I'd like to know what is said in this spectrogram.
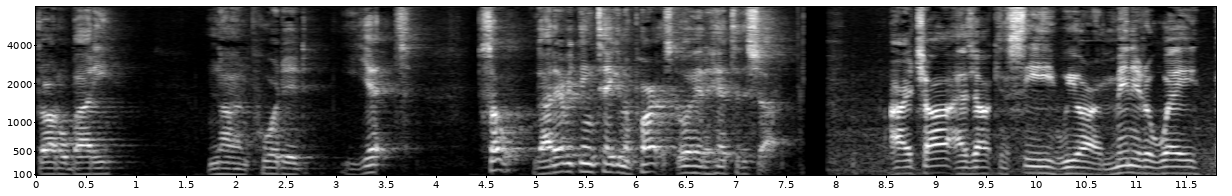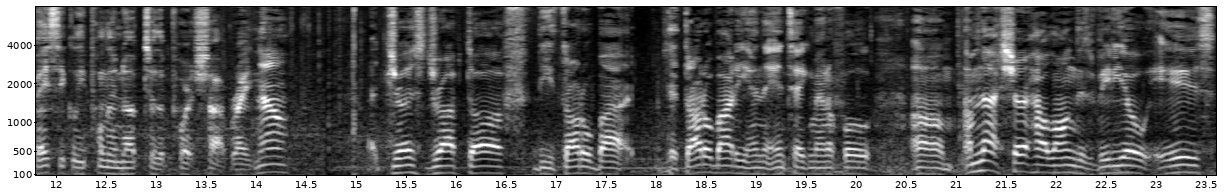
throttle body. Non-ported yet. So got everything taken apart. Let's go ahead and head to the shop. Alright y'all. As y'all can see we are a minute away basically pulling up to the port shop right now. I just dropped off the throttle body the throttle body and the intake manifold. Um, I'm not sure how long this video is.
